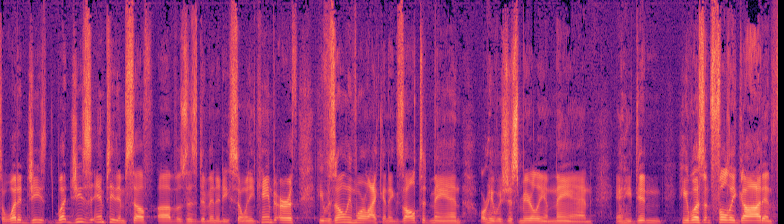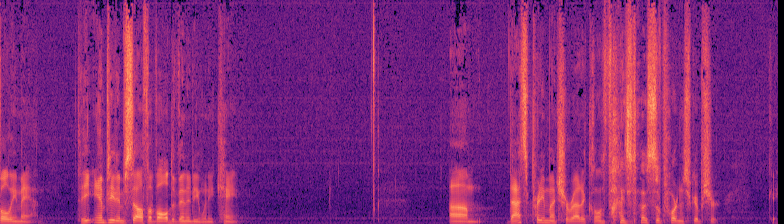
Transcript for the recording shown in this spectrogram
So, what, did Jesus, what Jesus emptied himself of was his divinity. So, when he came to earth, he was only more like an exalted man, or he was just merely a man, and he, didn't, he wasn't fully God and fully man. He emptied himself of all divinity when he came. Um, that's pretty much heretical and finds no support in Scripture. Okay.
